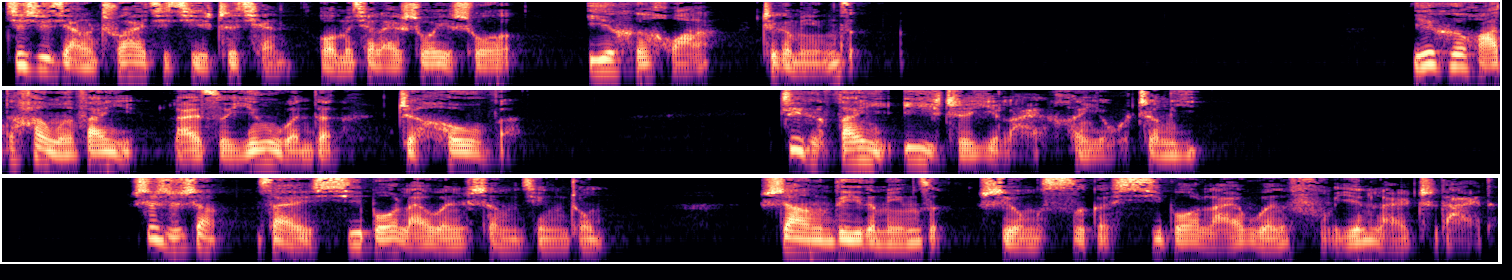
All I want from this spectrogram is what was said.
继续讲出埃及记之前，我们先来说一说耶和华这个名字。耶和华的汉文翻译来自英文的 Jehovah。这个翻译一直以来很有争议。事实上，在希伯来文圣经中，上帝的名字是用四个希伯来文辅音来指代的，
